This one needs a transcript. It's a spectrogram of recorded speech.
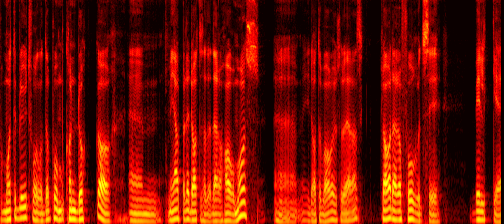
på en måte ble utfordret på kan dere, med hjelp av det datasettet dere har om oss, i datavarehuset deres, klarer dere å forutsi hvilke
